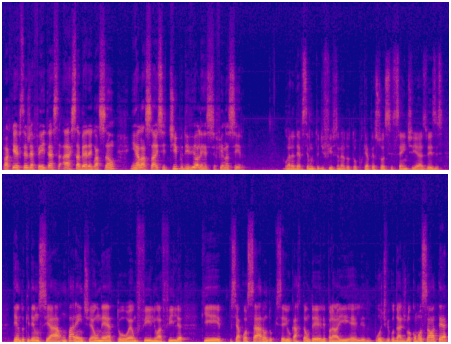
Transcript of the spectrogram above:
para que seja feita essa, essa averiguação em relação a esse tipo de violência financeira. Agora deve ser muito difícil, né, doutor? Porque a pessoa se sente, às vezes, tendo que denunciar um parente, é um neto, é um filho, uma filha, que se apossaram do que seria o cartão dele, para aí ele, por dificuldade de locomoção, até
